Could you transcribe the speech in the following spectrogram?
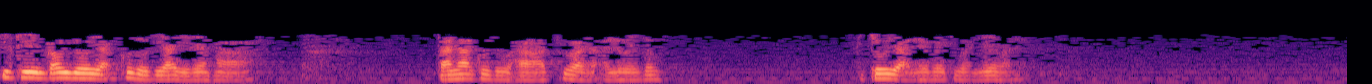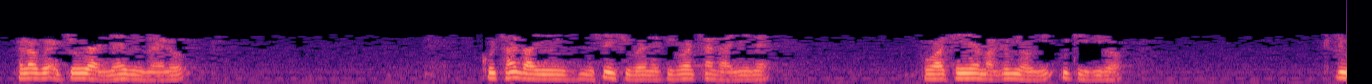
ဒီကိကောင်းကျိုးရကုသိုလ်တရားတွေထဲမှာဒါနကုသိုလ်ဟာပြုရတာအလွယ်ဆုံးအကျိုးရလည်းပဲသူကနည်းပါလေဘယ်လောက်ပဲအကျိုးရနည်းပြီမယ်လို့ကိုချမ်းသာရေးမရှိရှိပဲနဲ့ဒီဘဝချမ်းသာရေးနဲ့ ဘဝဆင်းရဲမှာလွတ်မြောက်ရေးဥတည်ပြီးတော့လူ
